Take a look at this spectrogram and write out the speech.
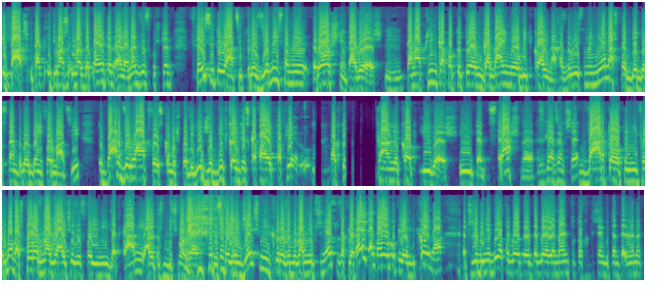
I patrz, i, tak, i ty masz, i masz dokładnie ten element, w związku z czym w tej sytuacji, w której z jednej strony rośnie ta, wiesz, ta napinka pod tytułem gadajmy o bitcoinach, a z drugiej strony nie masz pod, do, dostępu do, do informacji, to bardzo łatwo jest komuś powiedzieć, że bitcoin to jest kawałek papieru, na którym unikalny kod i wiesz, i ten, straszne. Zgadzam się. Warto o tym informować. Porozmawiajcie ze swoimi dziadkami, ale też być może ze swoimi dziećmi, które żeby wam nie przyniosły za chwilę, hej tato, kupiłem bitcoina. Znaczy, żeby nie było tego, tego elementu, to faktycznie jakby ten, ten element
